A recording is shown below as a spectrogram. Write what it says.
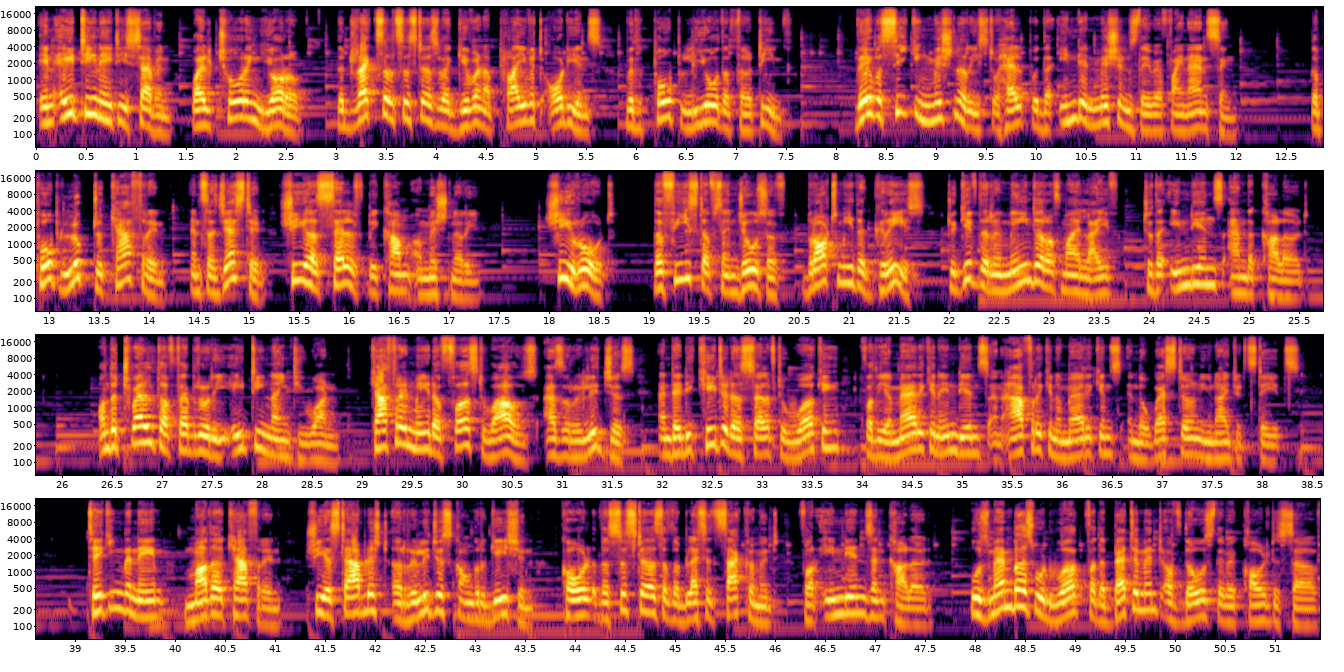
In 1887, while touring Europe, the Drexel sisters were given a private audience with Pope Leo XIII. They were seeking missionaries to help with the Indian missions they were financing. The Pope looked to Katharine and suggested she herself become a missionary. She wrote, The feast of St. Joseph brought me the grace to give the remainder of my life to the Indians and the colored. On the 12th of February 1891, Katharine made her first vows as a religious and dedicated herself to working for the American Indians and African Americans in the western United States. Taking the name Mother Katharine, she established a religious congregation called the Sisters of the Blessed Sacrament for Indians and Colored, whose members would work for the betterment of those they were called to serve.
